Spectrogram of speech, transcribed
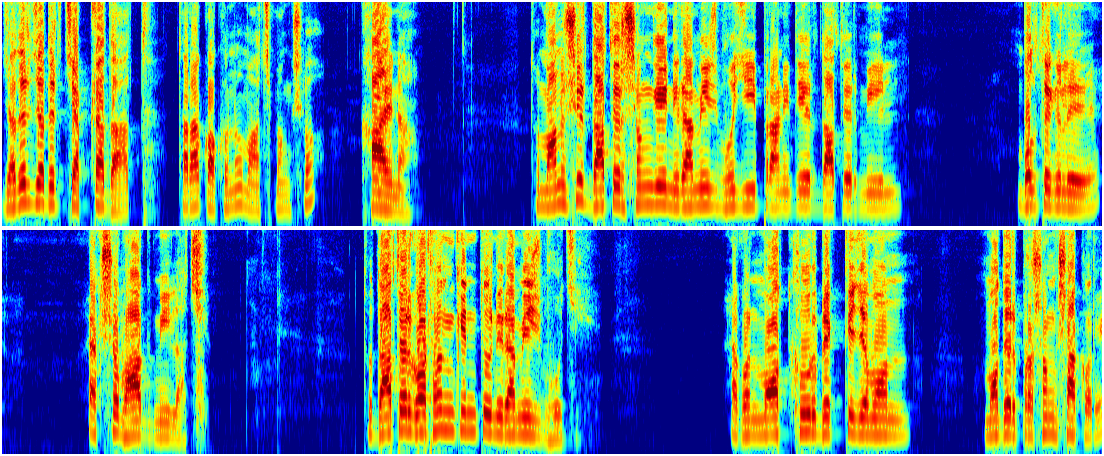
যাদের যাদের চ্যাপ্টা দাঁত, তারা কখনো মাছ মাংস খায় না। তো মানুষের দাঁতের সঙ্গে নিরামিষ ভোজী, প্রাণীদের দাঁতের মিল বলতে গেলে একশো ভাগ মিল আছে। তো দাঁতের গঠন কিন্তু নিরামিষ ভোজী। এখন মদখুর ব্যক্তি যেমন মদের প্রশংসা করে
